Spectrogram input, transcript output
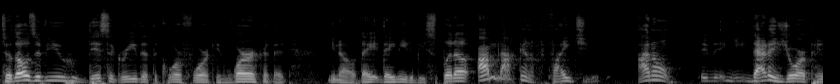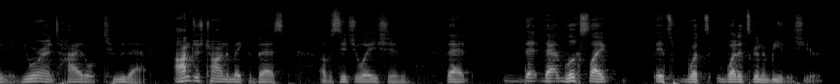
To those of you who disagree that the core four can work or that you know they they need to be split up, I'm not gonna fight you. I don't. That is your opinion. You are entitled to that. I'm just trying to make the best of a situation that that that looks like it's what's what it's going to be this year.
